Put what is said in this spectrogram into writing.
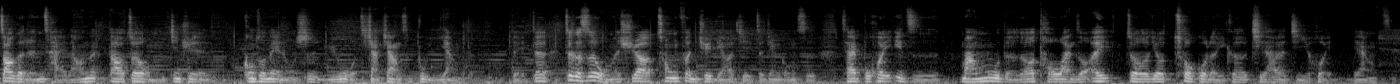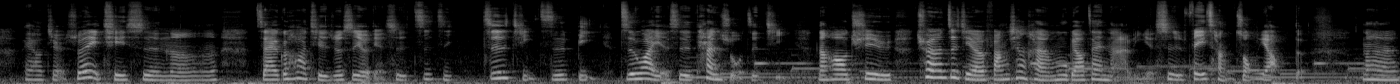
招个人才，然后那到最后我们进去的工作内容是与我想象是不一样的。对，这这个是我们需要充分去了解这间公司，才不会一直盲目的，然后投完之后，哎，最后又错过了一个其他的机会，这样子。了解，所以其实呢，宅规划其实就是有点是自己知己知彼之外，也是探索自己，然后去确认自己的方向还有目标在哪里，也是非常重要的。那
